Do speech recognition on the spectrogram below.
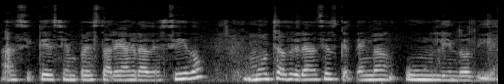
Así que siempre estaré agradecido. Muchas gracias, que tengan un lindo día.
